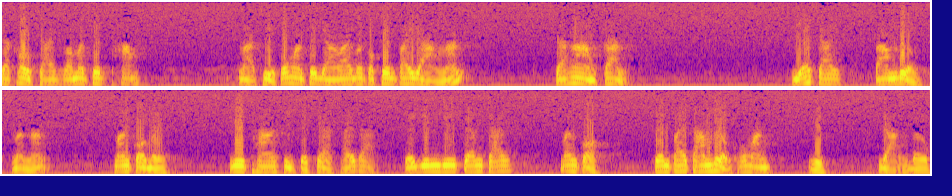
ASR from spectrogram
จะเข้าใจว่ามันเป็นธรรมหน้าที่ของมันเป็นอย่างไรมันก็เป็นไปอย่างนั้น จะห้ามกัน้นเสียใจตามเรื่องนั้นนั้น มันก็ไม่มีทางที่จะแก้ไขได้ จะยินดีเต็มใจ มันก็เป็นไปตามเรื่องของมันอยู่อย่างเดิม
